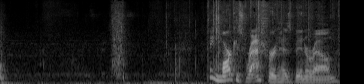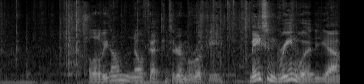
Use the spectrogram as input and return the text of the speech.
I think Marcus Rashford has been around a little bit. I don't know if I'd consider him a rookie. Mason Greenwood, yeah.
